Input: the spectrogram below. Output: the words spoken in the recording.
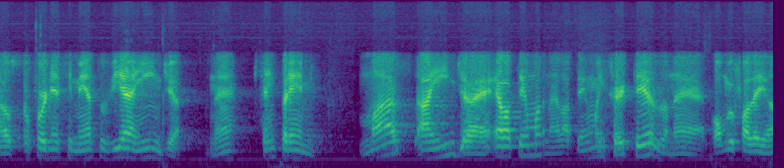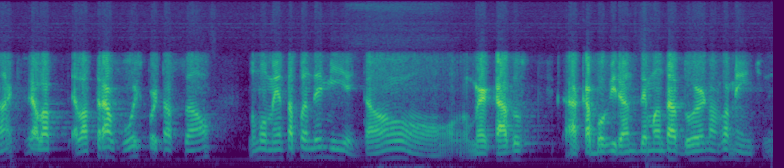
o seu fornecimento via Índia, né? Sem prêmio. Mas a Índia ela tem uma ela tem uma incerteza, né? Como eu falei antes, ela ela travou a exportação no momento da pandemia. Então o mercado acabou virando demandador novamente. Né?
